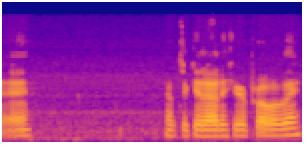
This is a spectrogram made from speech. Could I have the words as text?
Okay. Have to get out of here probably.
